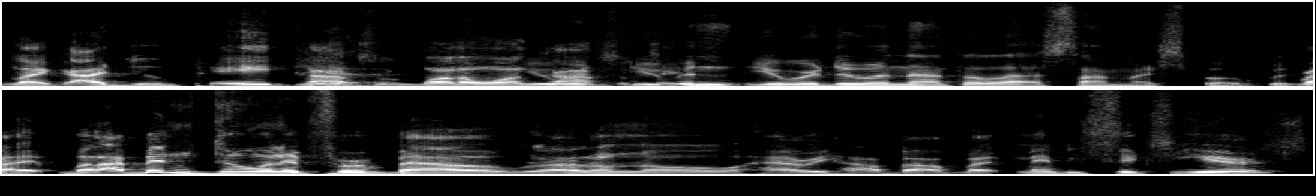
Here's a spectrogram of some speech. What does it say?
Like I do paid consult yeah. one-on-one you consultations. You've been you were doing that the last time I spoke with right, you. but I've been doing it for about I don't know, Harry. How about maybe six years?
